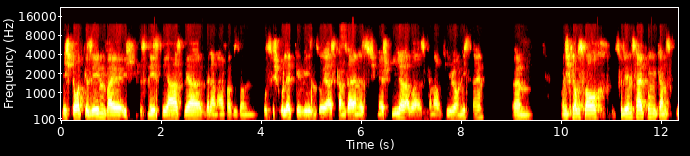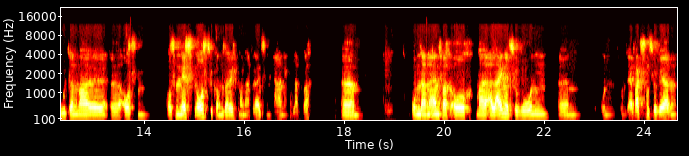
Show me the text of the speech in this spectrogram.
nicht dort gesehen, weil ich das nächste Jahr, es wäre wär dann einfach wie so ein russisch Roulette gewesen. So, ja, es kann sein, dass ich mehr spiele, aber es kann natürlich auch nicht sein. Ähm, und ich glaube, es war auch zu dem Zeitpunkt ganz gut, dann mal äh, aus, dem, aus dem Nest rauszukommen, sage ich mal, nach 13 Jahren in Gladbach. Ähm, um dann einfach auch mal alleine zu wohnen ähm, und, und, erwachsen zu werden.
